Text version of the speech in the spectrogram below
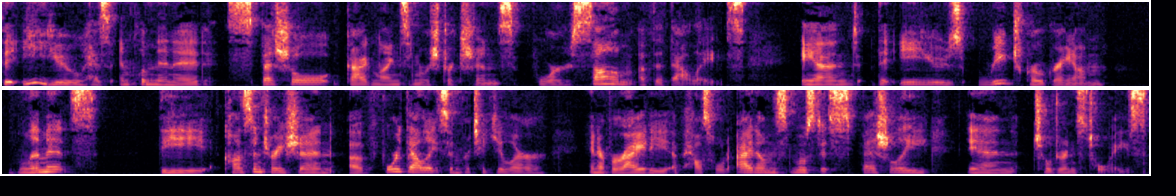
The EU has implemented special guidelines and restrictions for some of the phthalates, and the EU's REACH program limits the concentration of four phthalates in particular in a variety of household items, most especially in children's toys.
